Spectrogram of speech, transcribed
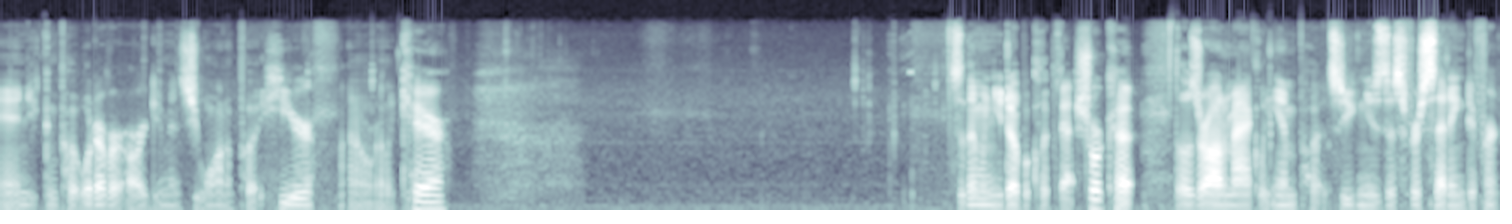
and you can put whatever arguments you want to put here. I don't really care. So then when you double click that shortcut, those are automatically input. So you can use this for setting different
